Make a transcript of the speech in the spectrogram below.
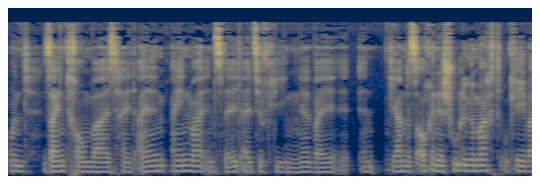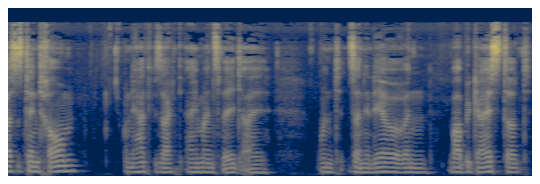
Und sein Traum war es halt, ein, einmal ins Weltall zu fliegen, ne? weil äh, die haben das auch in der Schule gemacht. Okay, was ist dein Traum? Und er hat gesagt, einmal ins Weltall. Und seine Lehrerin war begeistert,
